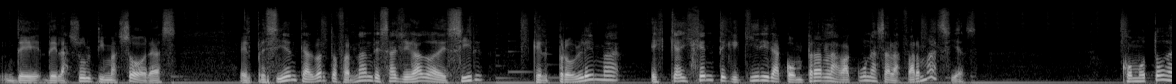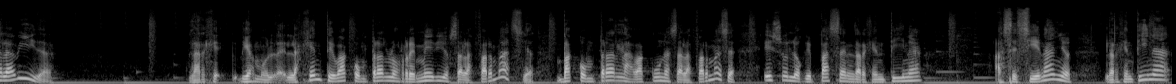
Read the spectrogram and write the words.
de, las últimas horas, el presidente Alberto Fernández ha llegado a decir que el problema es que hay gente que quiere ir a comprar las vacunas a las farmacias, como toda la vida. La, digamos, la, gente va a comprar los remedios a las farmacias, va a comprar las vacunas a las farmacias. Eso es lo que pasa en la Argentina hace 100 años. La Argentina,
